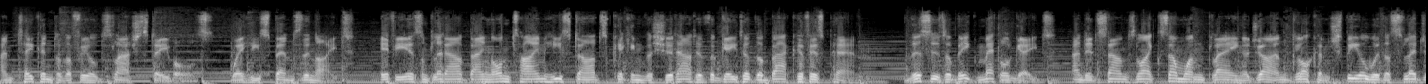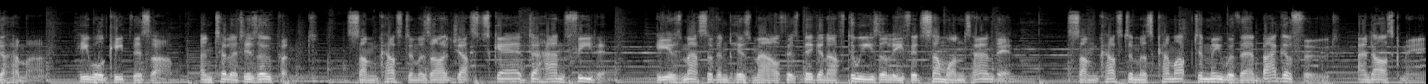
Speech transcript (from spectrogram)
and taken to the field slash stables where he spends the night. If he isn't let out bang on time he starts kicking the shit out of the gate at the back of his pen. This is a big metal gate, and it sounds like someone playing a giant glockenspiel with a sledgehammer. He will keep this up until it is opened. Some customers are just scared to hand feed him. He is massive and his mouth is big enough to easily fit someone's hand in. Some customers come up to me with their bag of food and ask me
